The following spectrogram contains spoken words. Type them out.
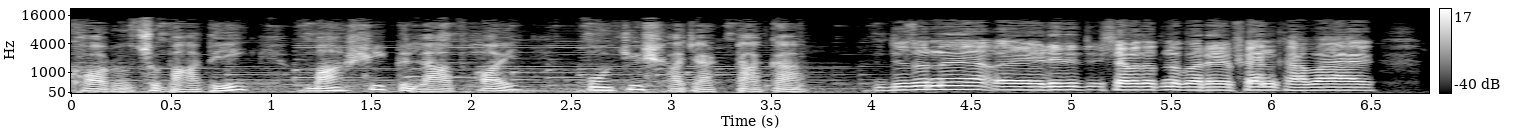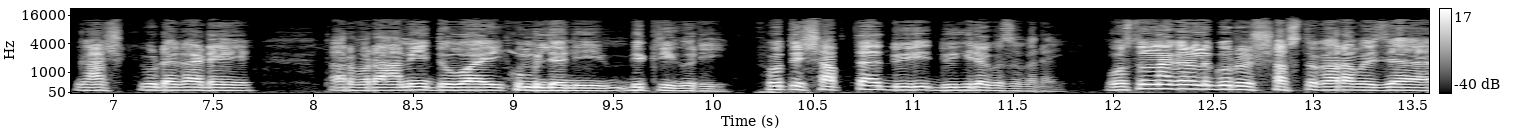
খরচ বাদে মাসিক লাভ হয় পঁচিশ হাজার টাকা। দুজনে সেবা যত্ন করে, ফ্যান খাওয়া ঘাস কুটা কাটে তারপরে আমি দোয়াই কুমিল্লা নিয়ে বিক্রি করি। প্রতি সপ্তাহে দুই দুই হিরা গোসল করাই। গোসল না করলে গরুর স্বাস্থ্য খারাপ হয়ে যায়,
